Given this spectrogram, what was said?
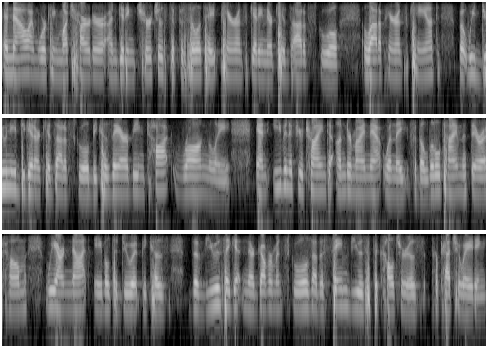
and now I'm working much harder on getting churches to facilitate parents getting their kids out of school. A lot of parents can't, but we do need to get our kids out of school because they are being taught wrongly. And even if you're trying to undermine that when they for the little time that they're at home, we are not able to do it because the views they get in their government schools are the same views that the culture culture is perpetuating,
